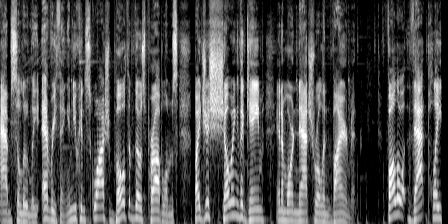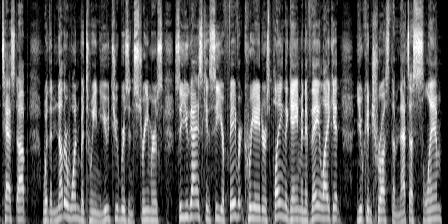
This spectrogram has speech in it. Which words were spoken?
absolutely everything. And you can squash both of those problems by just showing the game in a more natural environment. Follow that playtest up with another one between YouTubers and streamers so you guys can see your favorite creators playing the game, and if they like it, you can trust them. That's a slam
